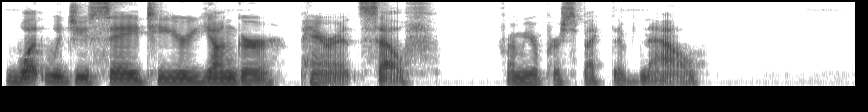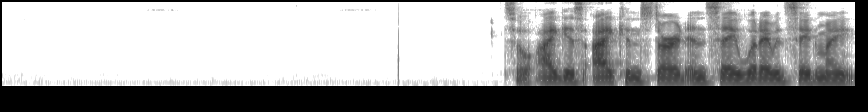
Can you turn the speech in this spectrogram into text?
what would you say to your younger parent self from your perspective now? So I guess I can start and say what I would say to my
